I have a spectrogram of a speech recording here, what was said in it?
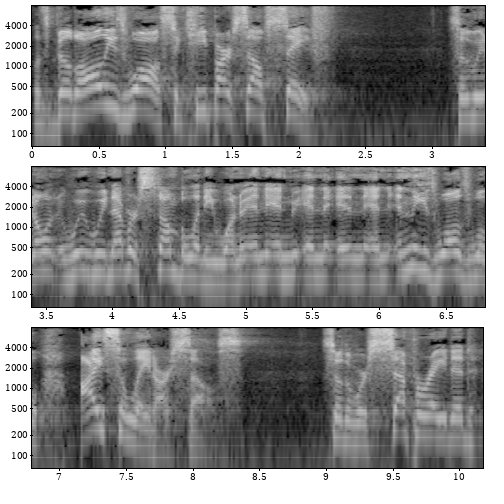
Let's build all these walls to keep ourselves safe. So we don't we, we never stumble anyone. And, and, and, and, and in these walls we'll isolate ourselves so that we're separated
